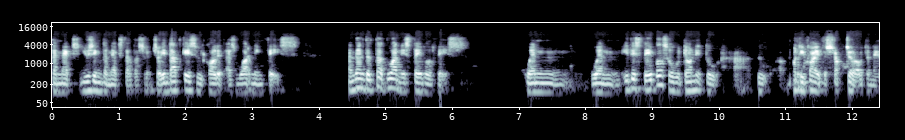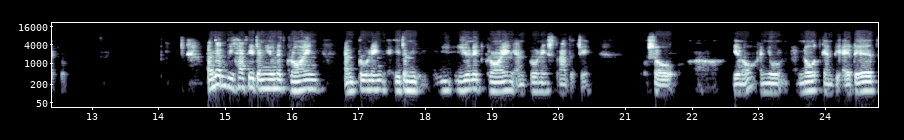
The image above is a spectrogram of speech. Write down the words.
the next using the next data stream. So in that case, we call it as warning phase. And then the third one is stable phase. When when it is stable, so we don't need to uh, to modify the structure of the network. And then we have hidden unit growing and pruning, hidden unit growing and pruning strategy. So you know, a new node can be added,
